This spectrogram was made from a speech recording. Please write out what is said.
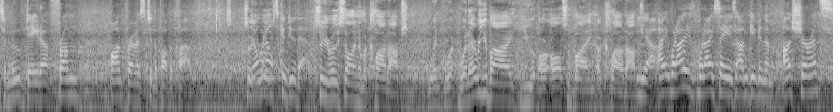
to move data from on-premise to the public cloud. So no one really, else can do that. So you're really selling them a cloud option. When, whatever you buy, you are also buying a cloud option. Yeah, I, what I what I say is I'm giving them assurance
